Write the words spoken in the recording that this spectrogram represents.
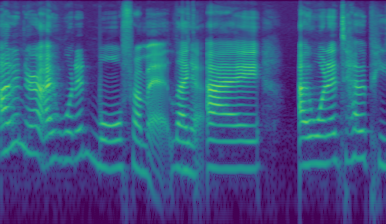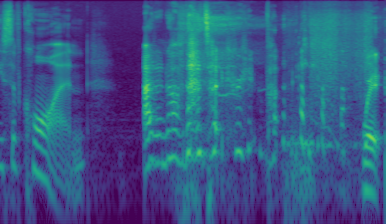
I don't know. I wanted more from it. Like Yeah. I I wanted to have a piece of corn. I don't know if that's like Korean barbecue. Wait,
